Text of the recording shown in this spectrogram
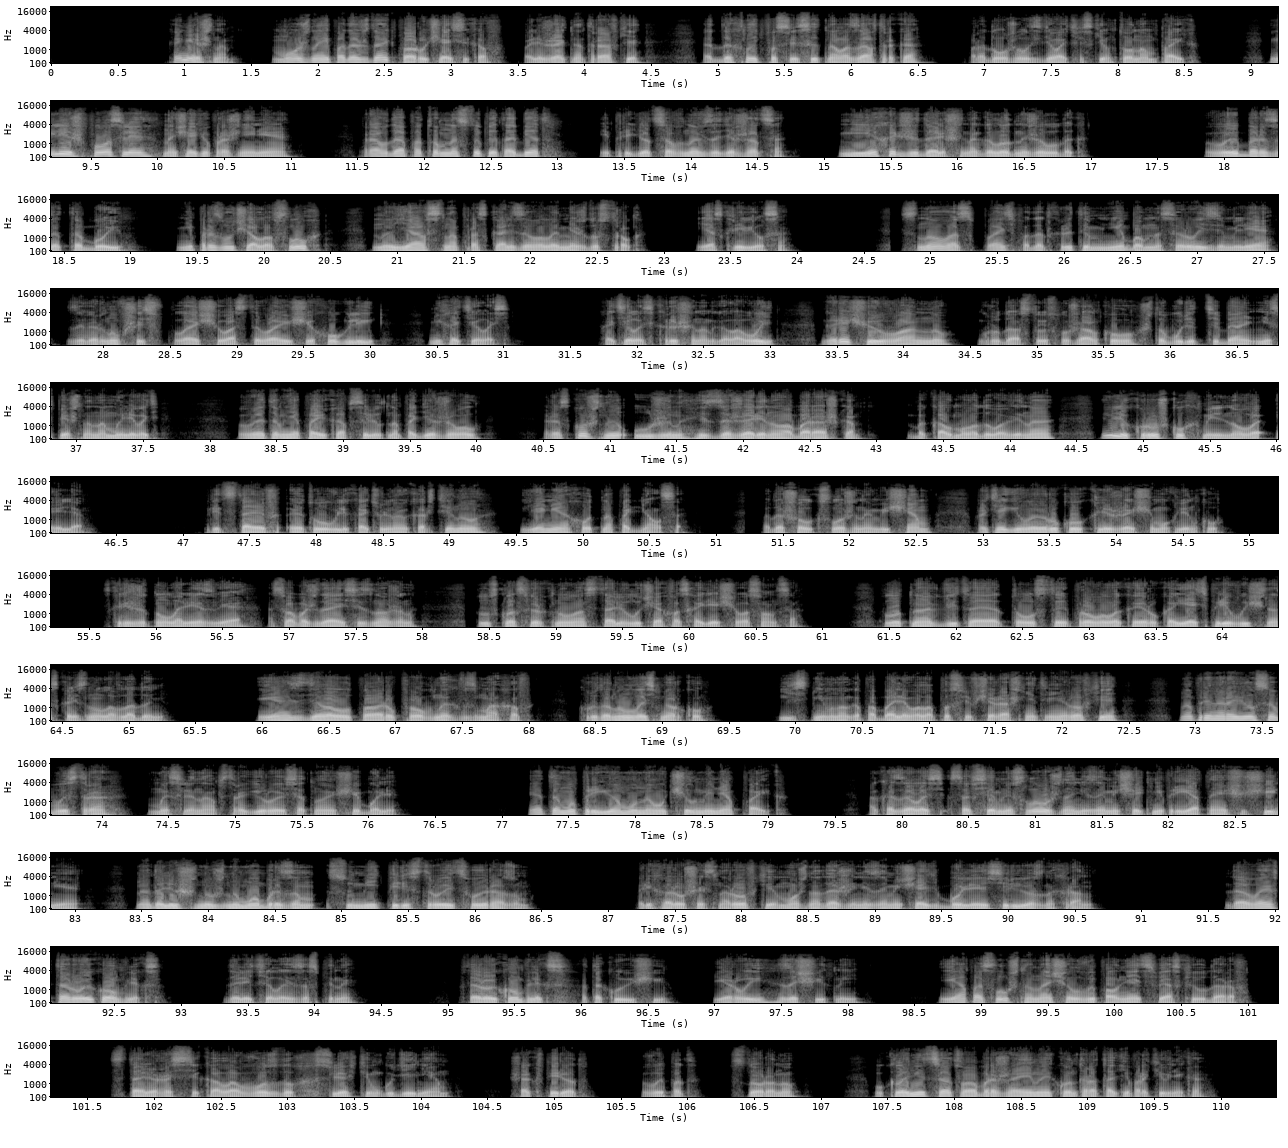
Конечно, Можно и подождать пару часиков, полежать на травке, отдохнуть после сытного завтрака, продолжил издевательским тоном Пайк. И лишь после начать упражнения. Правда, потом наступит обед, и придется вновь задержаться. Не ехать же дальше на голодный желудок. Выбор за тобой. Не прозвучало вслух, но явственно проскальзывало между строк. Я скривился. Снова спать под открытым небом на сырой земле, завернувшись в плащ у остывающих углей, не хотелось. Хотелось крыши над головой, горячую ванну, грудастую служанку, что будет тебя неспешно намыливать. В этом я пайка абсолютно поддерживал. Роскошный ужин из зажаренного барашка, бокал молодого вина или кружку хмельного эля. Представив эту увлекательную картину, я неохотно поднялся подошел к сложенным вещам, протягивая руку к лежащему клинку. Скрежетнуло лезвие, освобождаясь из ножен. Тускло сверкнула сталь в лучах восходящего солнца. Плотно обвитая толстой проволокой рукоять привычно скользнула в ладонь. Я сделал пару пробных взмахов, крутанул восьмерку. Кисть немного побаливала после вчерашней тренировки, но приноровился быстро, мысленно абстрагируясь от ноющей боли. Этому приему научил меня Пайк. Оказалось совсем несложно не замечать неприятные ощущения. Надо лишь нужным образом суметь перестроить свой разум. При хорошей сноровке можно даже не замечать более серьезных ран. «Давай второй комплекс», — долетело из-за спины. Второй комплекс — атакующий, первый — защитный. Я послушно начал выполнять связки ударов. Сталь рассекала воздух с легким гудением. Шаг вперед, выпад, в сторону, уклониться от воображаемой контратаки противника.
